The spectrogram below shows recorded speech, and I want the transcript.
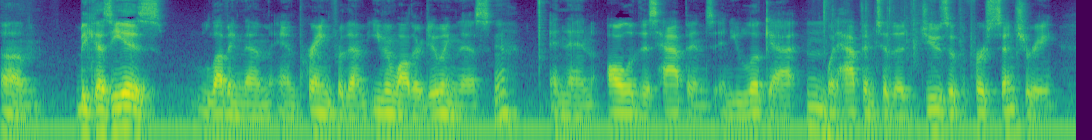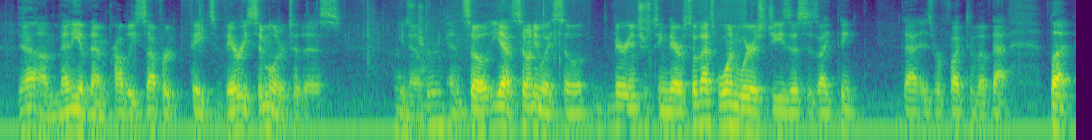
Um, because he is loving them and praying for them even while they're doing this. yeah. And then all of this happens, and you look at Mm. what happened to the Jews of the first century. Yeah. Um, many of them probably suffered fates very similar to this, you That's know. true. And so, yeah. So anyway, so very interesting there. So that's one. Where's Jesus? Is I think that is reflective of that. But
